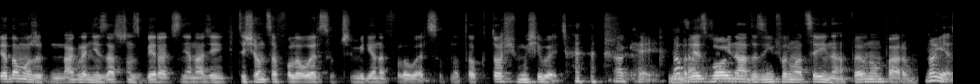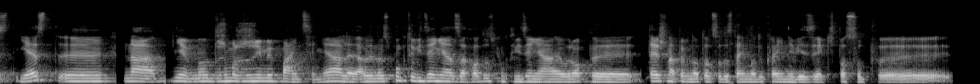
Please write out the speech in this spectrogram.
wiadomo, że nagle nie zaczną zbierać z dnia na dzień tysiąca followersów czy miliona followersów, no to ktoś musi być. Okej, okay. Jest wojna dezinformacyjna, pełną parą. No jest, jest. Y, na, nie wiem, no też może żyjemy w bańce, nie? Ale, ale no z punktu widzenia Zachodu, z punktu widzenia Europy, też na pewno to, co dostajemy od Ukrainy, wie w jaki sposób, y,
